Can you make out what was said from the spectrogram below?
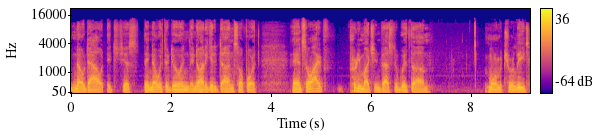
no doubt. It's just they know what they're doing, they know how to get it done, so forth. And so I've pretty much invested with um, more mature leads.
